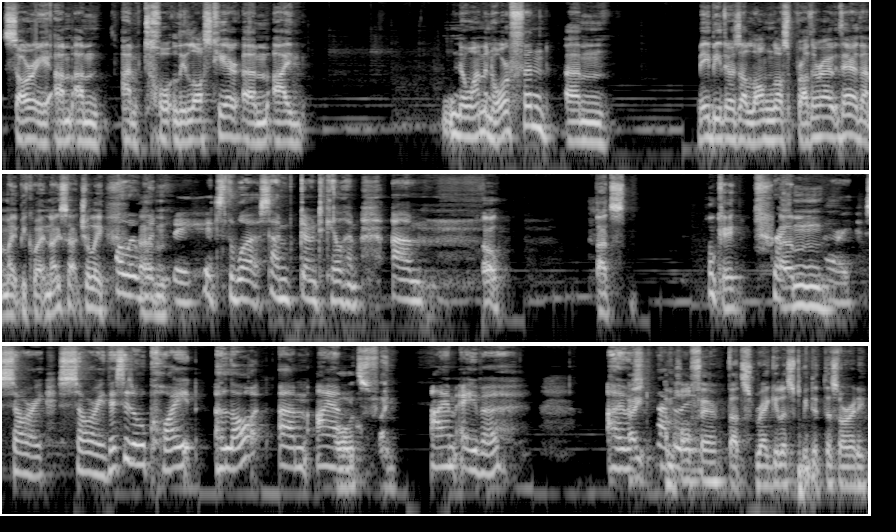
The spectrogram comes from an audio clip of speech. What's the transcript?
sorry, I'm I'm I'm totally lost here. Um, I. No, I'm an orphan. Um, maybe there's a long lost brother out there that might be quite nice, actually. Oh, it Um, wouldn't be. It's the worst. I'm going to kill him. Um, Oh, that's okay. right. Um, sorry, sorry, sorry. This is all quite a lot. Um, I am. oh, it's fine. I am Ava. I was Hi, I'm. Holfair. That's Regulus. We did this already.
